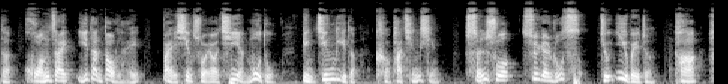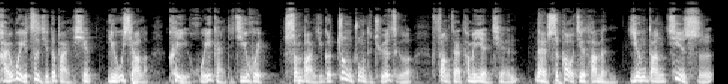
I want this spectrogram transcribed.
的蝗灾一旦到来，百姓所要亲眼目睹并经历的可怕情形。神说，虽然如此，就意味着他还为自己的百姓留下了可以悔改的机会。神把一个郑重的抉择放在他们眼前，乃是告诫他们应当进食、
